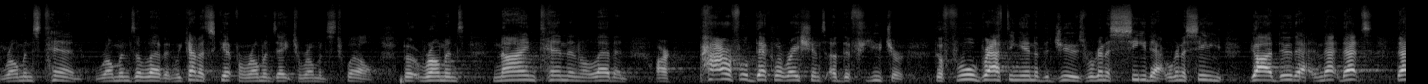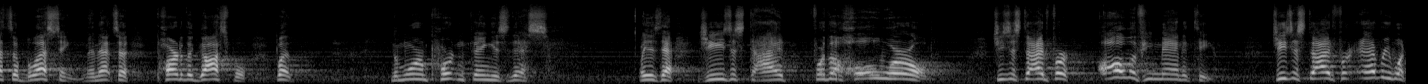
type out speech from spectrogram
Romans 10, Romans 11. We kind of skip from Romans 8 to Romans 12. But Romans 9, 10, and 11 are powerful declarations of the future, the full grafting in of the Jews. We're going to see that. We're going to see God do that. And that, that's, that's a blessing, and that's a part of the gospel. But the more important thing is this is that Jesus died for the whole world. Jesus died for all of humanity. Jesus died for everyone.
